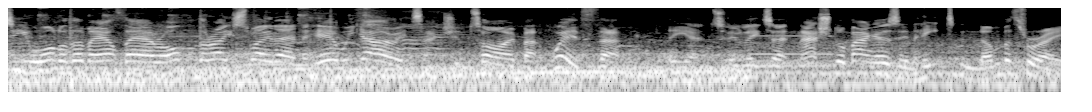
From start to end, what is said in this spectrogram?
pity one of them out there on the raceway then. Here we go, it's action time but with uh, the uh, 2 litre National Bangers in heat number 3.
